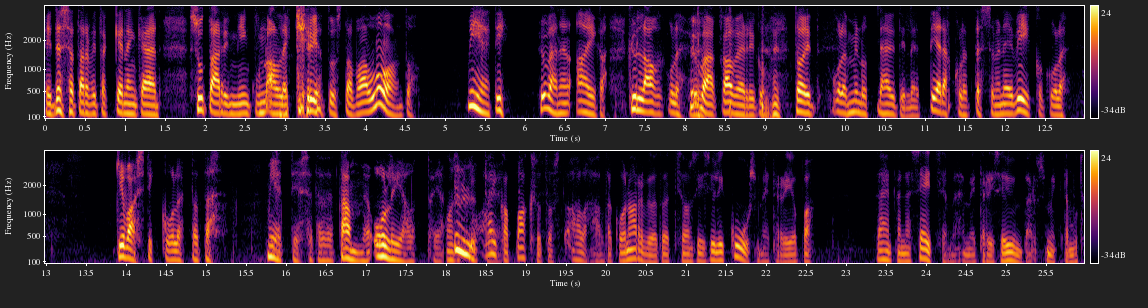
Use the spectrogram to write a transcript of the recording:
ei tässä tarvita kenenkään sutarin niin kuin allekirjoitusta, vaan luonto. Mieti hyvänen aika. Kyllä on kuule hyvä kaveri, kun toi kuule minut näytille. Et tiedä kuule, tässä menee viikko kuule kivasti kuule tota, miettiessä tätä tamme uljautta ja on se aika paksu tuosta alhaalta, kun on arvioitu, että se on siis yli 6 metriä, jopa lähempänä 7 metriä se ympärysmitta, mutta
